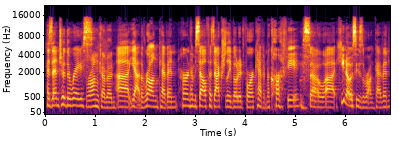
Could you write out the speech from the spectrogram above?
has entered the race. Wrong, Kevin. Uh, yeah, the wrong Kevin. Hern himself has actually voted for Kevin McCarthy, so uh, he knows he's the wrong Kevin.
